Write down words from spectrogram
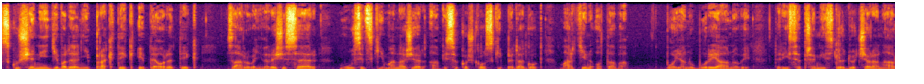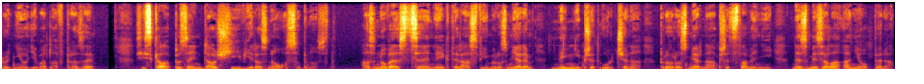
zkušený divadelní praktik i teoretik, zároveň režisér, muzický manažer a vysokoškolský pedagog Martin Otava. Po Janu Buriánovi, který se přemístil do čera Národního divadla v Praze, získala Plzeň další výraznou osobnost. A z nové scény, která svým rozměrem není předurčena pro rozměrná představení, nezmizela ani opera.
